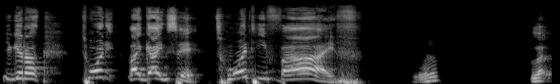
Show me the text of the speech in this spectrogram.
You get a 20, like I said, 25. Le-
